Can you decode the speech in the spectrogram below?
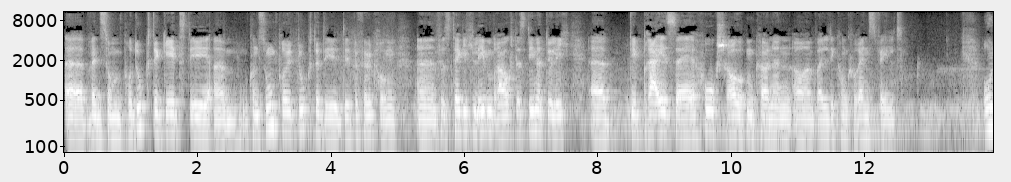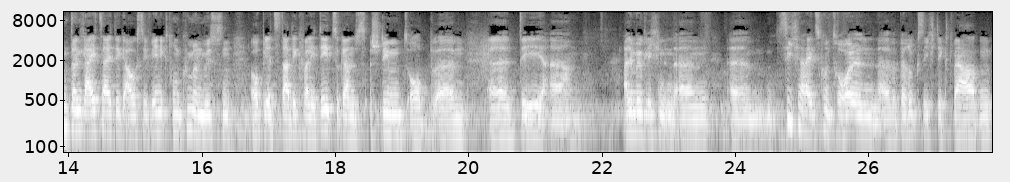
äh, wenn es um Produkte geht, die ähm, Konsumprodukte, die die Bevölkerung äh, fürs tägliche Leben braucht, dass die natürlich äh, die Preise hochschrauben können, äh, weil die Konkurrenz fehlt. Und dann gleichzeitig auch sich wenig darum kümmern müssen, ob jetzt da die Qualität so ganz stimmt, ob ähm, äh, die äh, alle möglichen ähm, ähm, Sicherheitskontrollen äh, berücksichtigt werden,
